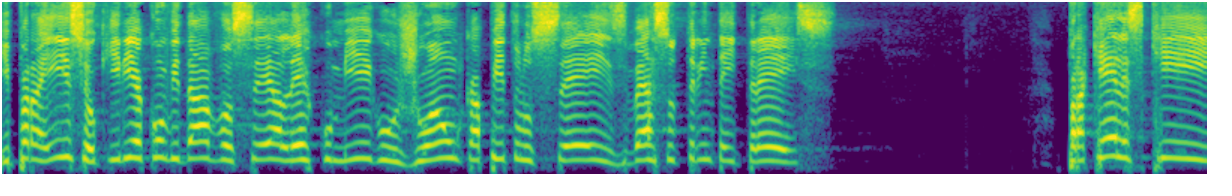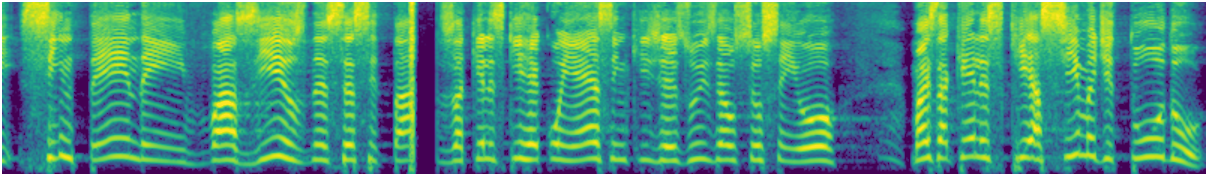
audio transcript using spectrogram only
E para isso eu queria convidar você a ler comigo João capítulo 6, verso 33. Para aqueles que se entendem vazios, necessitados, aqueles que reconhecem que Jesus é o seu Senhor, mas aqueles que, acima de tudo,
